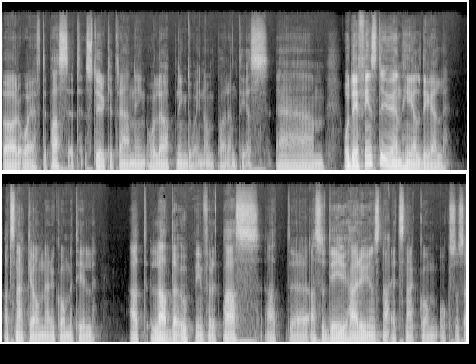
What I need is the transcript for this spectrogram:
för och efter passet? Styrketräning och löpning då inom parentes. Ehm, och det finns det ju en hel del att snacka om när det kommer till att ladda upp inför ett pass. Att, eh, alltså det är ju, här är ju en sna- ett snack om också så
